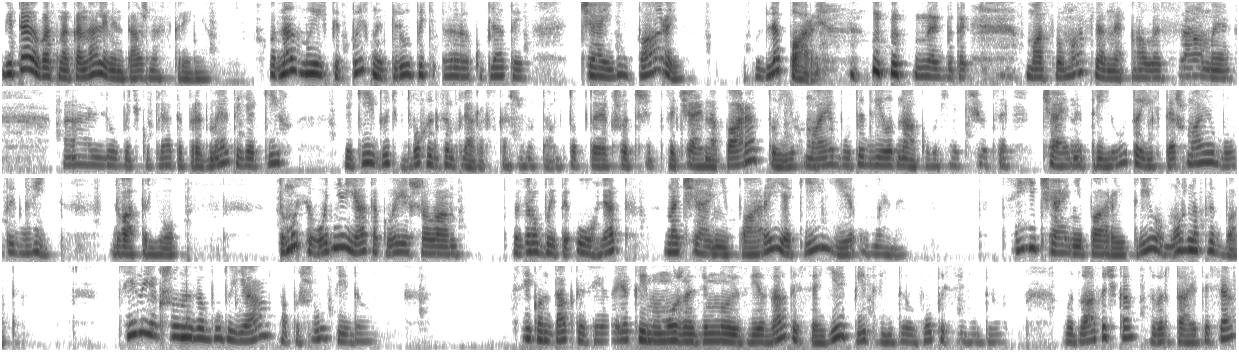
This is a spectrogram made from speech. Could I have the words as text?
Вітаю вас на каналі Вінтажна скриня. Одна з моїх підписниць любить е, купляти чайні пари для пари. Ну, якби так масло масляне, але саме е, любить купляти предмети, яких, які йдуть в двох екземплярах, скажімо там. Тобто, якщо це чайна пара, то їх має бути дві однакових. Якщо це чайне тріо, то їх теж має бути дві, два тріо. Тому сьогодні я так вирішила зробити огляд на чайні пари, які є у мене. Ці чайні пари і тріо можна придбати. Ціни, якщо не забуду, я напишу відео. Всі контакти, з якими можна зі мною зв'язатися, є під відео, в описі відео. Будь ласка, звертайтеся,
